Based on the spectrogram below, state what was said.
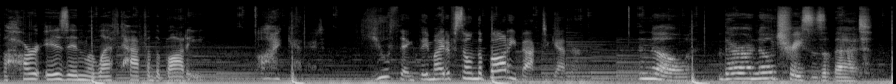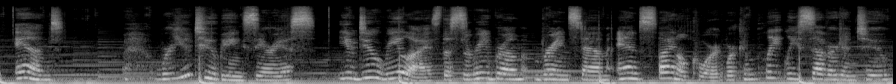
the heart is in the left half of the body. I get it. You think they might have sewn the body back together. No, there are no traces of that. And... Were you two being serious? You do realize the cerebrum, brainstem, and spinal cord were completely severed in two?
